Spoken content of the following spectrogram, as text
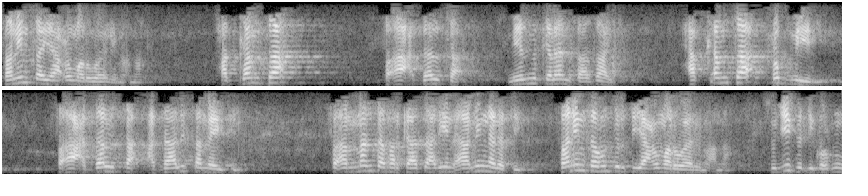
fanimta ya cumar weli mana. Xakamta faacdalta meelma kalen saasahay xakamta xukmiidi faacdalta cadaali samayti faamanta markaasa adin aamin nagati. Fanimta hunturti ya cumar weli mana. Sujifati kolkun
